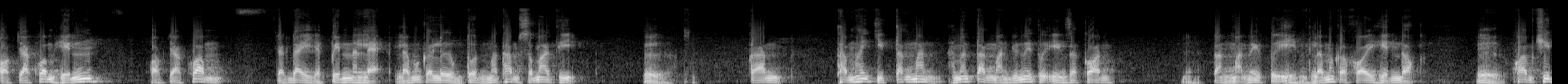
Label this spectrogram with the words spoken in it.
ออกจากความเห็น ออกจากความอยากได้อยากเป็นนั่นแหละ แล้วมันก็เริ่มต้นมาทำสมาธิเออการทำให้จิตตั้งมั่นให้มันตั้งมั่นอยู่ในตัวเองสะก่อนตั้งมั่นในตัวเอง แล้วมันก็คอยเห็นดอกเออความคิด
